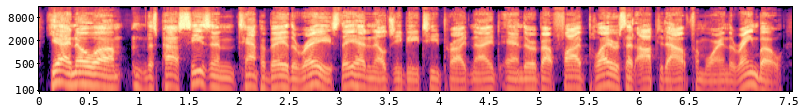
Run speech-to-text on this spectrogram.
Yeah, I know. Um, this past season, Tampa Bay, the Rays, they had an LGBT Pride night, and there were about five players that opted out from wearing the rainbow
